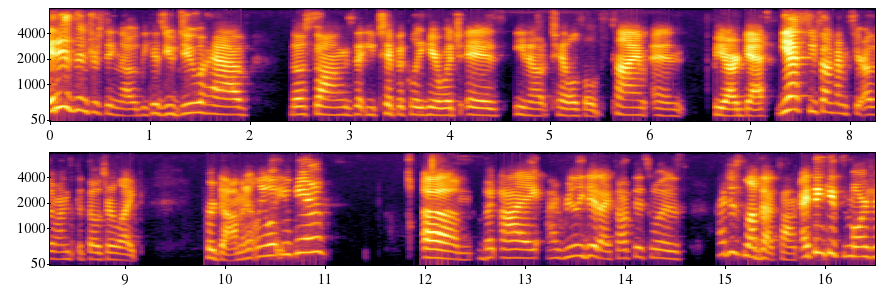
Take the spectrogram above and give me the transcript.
it is interesting though, because you do have those songs that you typically hear, which is, you know, Tales Old Time and Be Our Guest. Yes, you sometimes hear other ones, but those are like predominantly what you hear. Um, but I I really did. I thought this was I just love that song. I think it's more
